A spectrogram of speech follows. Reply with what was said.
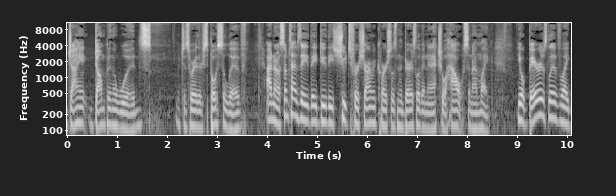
giant dump in the woods, which is where they're supposed to live I don't know. Sometimes they, they do these shoots for Charmin commercials, and the bears live in an actual house, and I'm like, yo, bears live like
